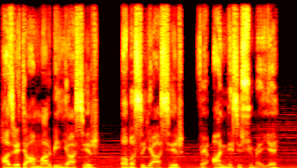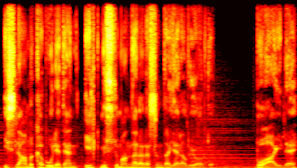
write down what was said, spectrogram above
Hazreti Ammar bin Yasir, babası Yasir ve annesi Sümeyye, İslam'ı kabul eden ilk Müslümanlar arasında yer alıyordu. Bu aile,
